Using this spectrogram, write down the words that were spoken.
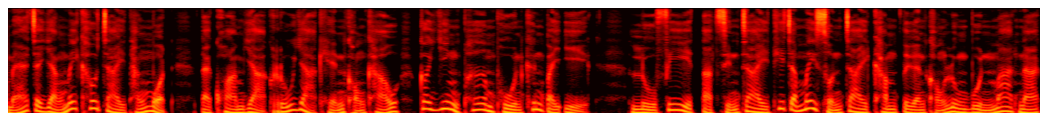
แม้จะยังไม่เข้าใจทั้งหมด แต่ความอยากรู้อยากเห็นของเขาก็ยิ่งเพิ่มพูนขึ้นไปอีก ลูฟี่ตัดสินใจที่จะไม่สนใจคำเตือนของลุงบุญมากนัก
